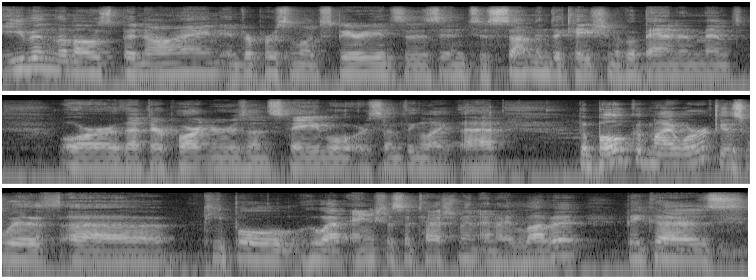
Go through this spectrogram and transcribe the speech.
even the most benign interpersonal experiences into some indication of abandonment or that their partner is unstable or something like that the bulk of my work is with uh, people who have anxious attachment, and I love it because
